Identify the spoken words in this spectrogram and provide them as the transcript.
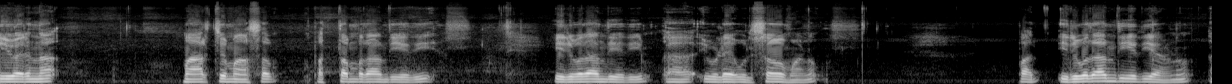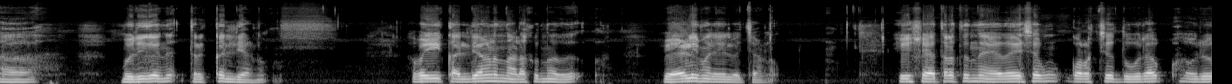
ഈ വരുന്ന മാർച്ച് മാസം പത്തൊമ്പതാം തീയതി ഇരുപതാം തീയതിയും ഇവിടെ ഉത്സവമാണ്. പ ഇരുപതാം തീയതിയാണ് മുരുകന് തൃക്കല്യാണം. അപ്പോൾ ഈ കല്യാണം നടക്കുന്നത് വേളിമലയിൽ വെച്ചാണ്. ഈ ക്ഷേത്രത്തിൽ നിന്ന് ഏകദേശം കുറച്ച് ദൂരം ഒരു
